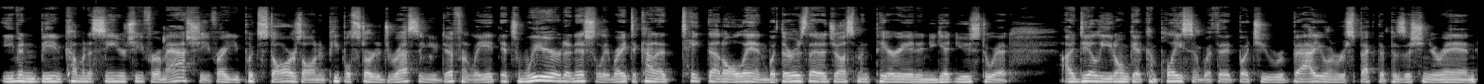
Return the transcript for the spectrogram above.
Even becoming a senior chief or a mass chief, right? You put stars on and people start addressing you differently. It, it's weird initially, right? To kind of take that all in, but there is that adjustment period and you get used to it ideally you don't get complacent with it, but you value and respect the position you're in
